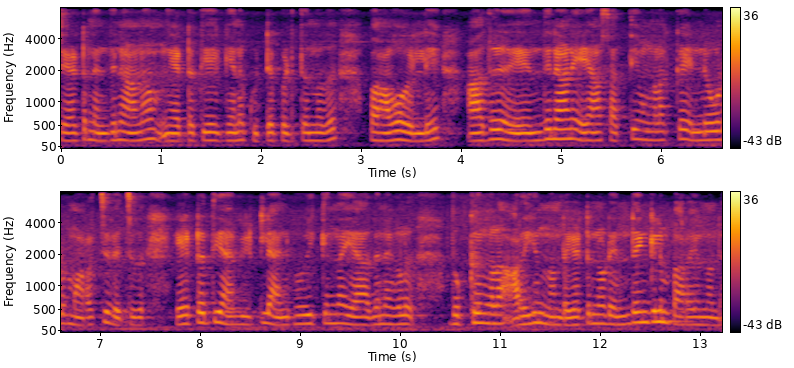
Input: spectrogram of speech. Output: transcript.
ചേട്ടൻ എന്തിനാണ് ഏട്ടത്തിയെ ഇങ്ങനെ കുറ്റപ്പെടുത്തുന്നത്? പാവമല്ലേ? അത് എന്തിനാണ് ആ സത്യങ്ങളൊക്കെ എന്നോട് മറച്ചു വെച്ചത്? ഏട്ടത്തി ആ വീട്ടിൽ അനുഭവിക്കുന്ന യാതനകൾ ദുഃഖങ്ങൾ അറിയുന്നുണ്ട്. ഏട്ടനോട് എന്തെങ്കിലും പറയുന്നുണ്ട്.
